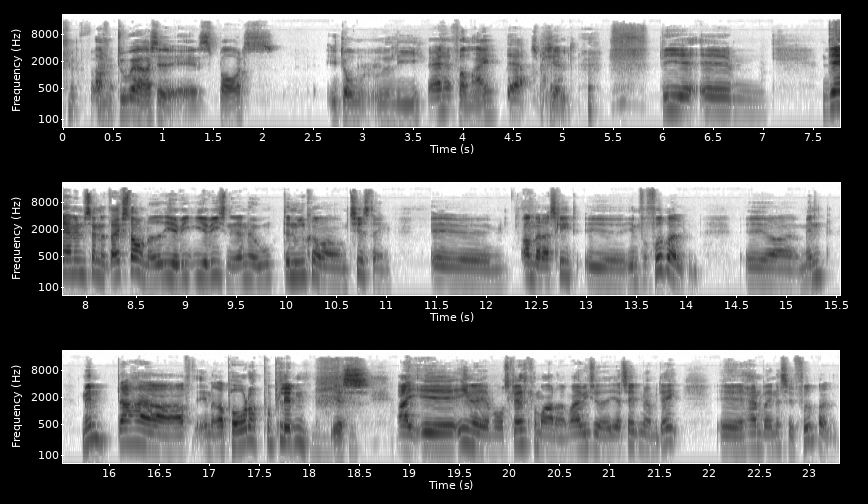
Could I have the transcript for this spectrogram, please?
Om du er også et sports idol uden lige. Ja. For mig ja. specielt. Vi, øh, det er nemlig sådan, at der ikke står noget i, i avisen i den her uge. Den udkommer om tirsdagen. Øh, om hvad der er sket øh, inden for fodbolden. Øh, og- men, men der har jeg haft en rapporter på pletten. Yes. Ej, øh, en af vores klassekammerater, mig Victor, jeg talte med ham i dag. Øh, han var inde og se fodbold.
